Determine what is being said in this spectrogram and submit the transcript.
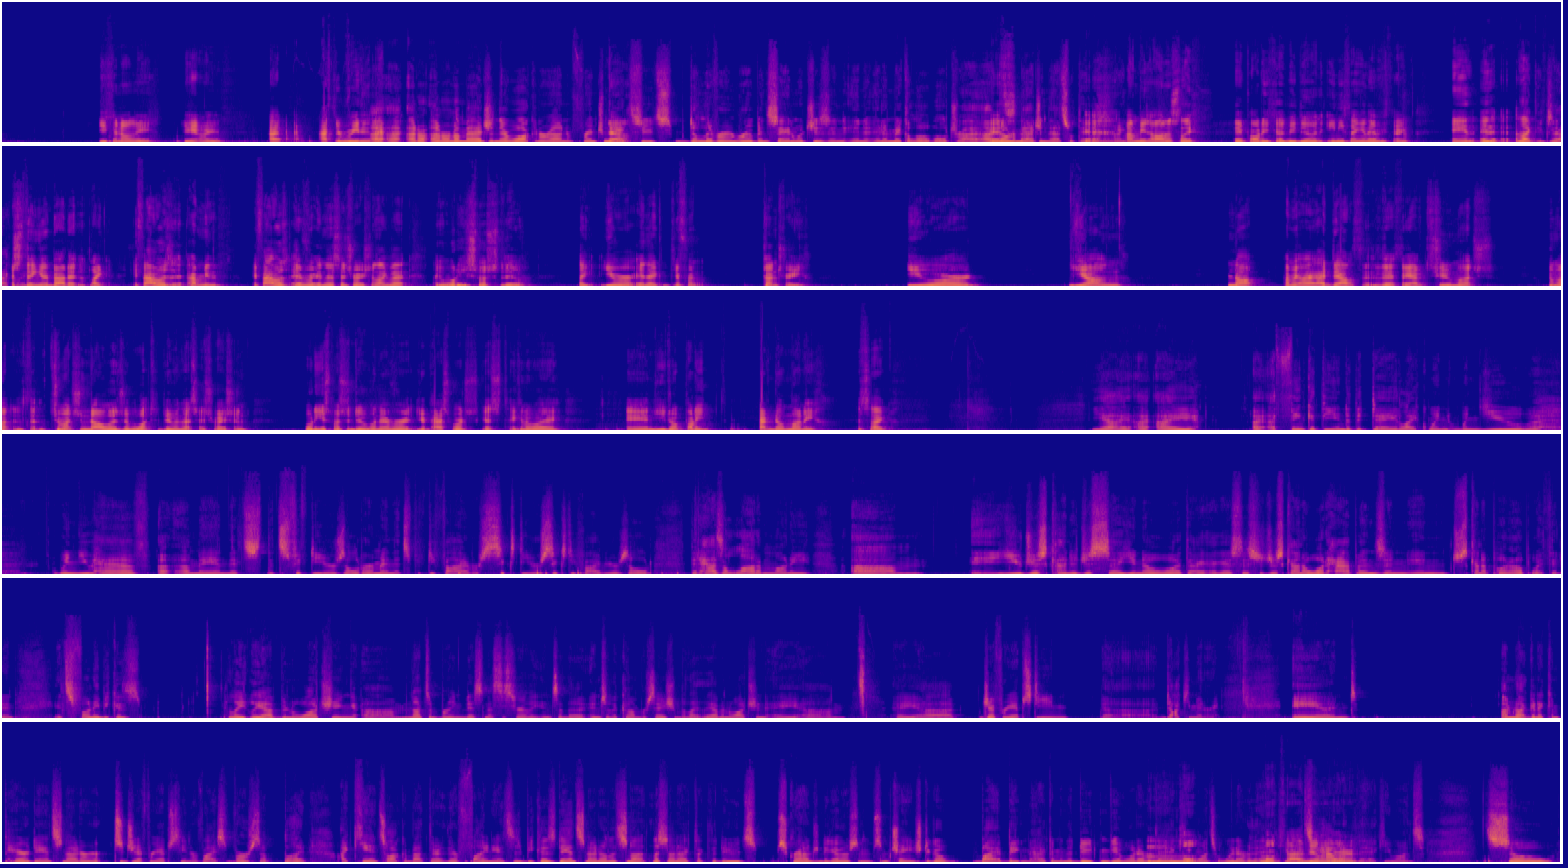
you can only you, I mean I, after reading, I, I, I, don't I don't imagine they're walking around in French maid no. suits delivering Reuben sandwiches in, in, a, in a Michelob Ultra. I, I don't imagine that's what they yeah. were doing. I mean, honestly, they probably could be doing anything and everything. And it, like exactly, just thinking about it, like if I was, I mean, if I was ever in a situation like that, like what are you supposed to do? like you were in a different country. You are young. Not, I mean, I, I doubt that they have too much, too much, too much knowledge of what to do in that situation. What are you supposed to do whenever your passport gets taken away, and you don't probably have no money? It's like, yeah, I, I, I, think at the end of the day, like when when you when you have a, a, man that's that's 50 years old or a man that's 55 or 60 or 65 years old that has a lot of money um, you just kind of just say you know what? I, I guess this is just kind of what happens and and just kind of put up with it. And it's funny because lately I've been watching um, not to bring this necessarily into the into the conversation but lately I've been watching a um, a uh, Jeffrey Epstein uh, documentary. And I'm not going to compare Dan Snyder to Jeffrey Epstein or vice versa, but I can talk about their their finances because Dan Snyder, let's not let's not act like the dude's scrounging together some some change to go buy a Big Mac. I mean, the dude can get whatever the heck Mul- he wants, whenever the heck he wants, however the heck he wants. So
